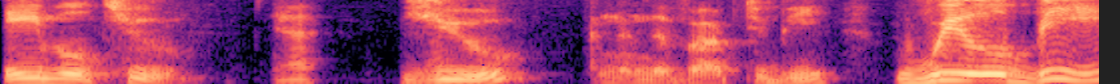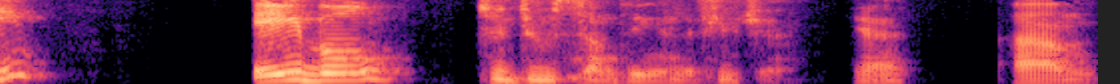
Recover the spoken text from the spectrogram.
able to. Yeah, you and then the verb to be will be able to do something in the future. Yeah. Um,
